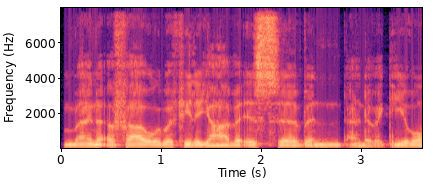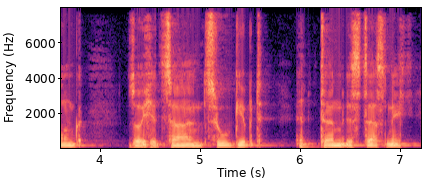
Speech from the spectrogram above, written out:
meine Erfahrung über viele Jahre ist, äh, wenn eine Regierung solche Zahlen zugibt, dann ist das nicht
